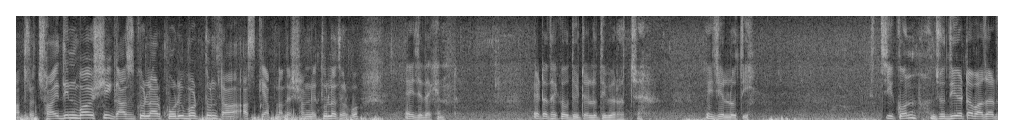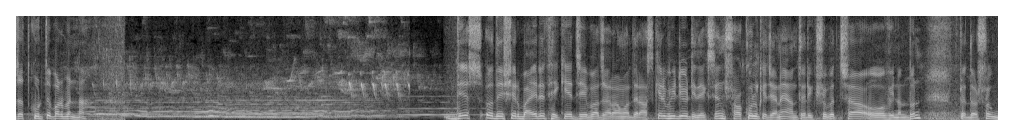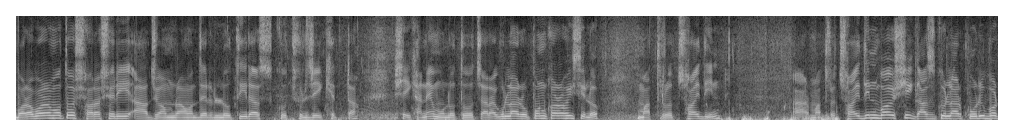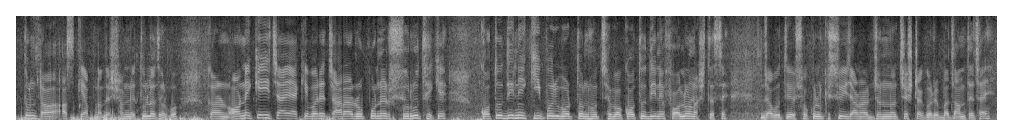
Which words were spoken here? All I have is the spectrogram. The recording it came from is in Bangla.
মাত্র ছয় দিন বয়সী গাছগুলার পরিবর্তনটা আজকে আপনাদের সামনে তুলে ধরবো। এই যে দেখেন, এটা থেকেও দুইটা লতি বের হচ্ছে। এই যে লতি, চিকন, যদিও এটা বাজারজাত করতে পারবেন না দেশ ও দেশের বাইরে থেকে যে বা যারা আমাদের আজকের ভিডিওটি দেখছেন, সকলকে জানাই আন্তরিক শুভেচ্ছা ও অভিনন্দন। প্রিয় দর্শক, বরাবরের মতো সরাসরি আজও আমরা আমাদের লতিরাজ কচুর যে ক্ষেতটা, সেইখানে মূলত চারাগুলা রোপণ করা হয়েছিল মাত্র ছয় দিন। আর মাত্র ছয় দিন বয়সী গাছগুলার পরিবর্তনটা আজকে আপনাদের সামনে তুলে ধরবো। কারণ অনেকেই চায় একেবারে চারা রোপণের শুরু থেকে কতদিনে কি পরিবর্তন হচ্ছে বা কতদিনে ফলন আসতেছে যাবতীয় সকল কিছুই জানার জন্য চেষ্টা করে বা জানতে চায়।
